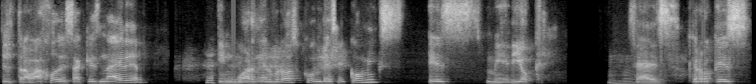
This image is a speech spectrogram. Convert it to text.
el trabajo de Zack Snyder en Warner Bros. con DC Comics es mediocre. O sea, es, creo que es,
